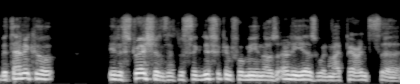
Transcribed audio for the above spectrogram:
botanical illustrations that was significant for me in those early years when my parents uh,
